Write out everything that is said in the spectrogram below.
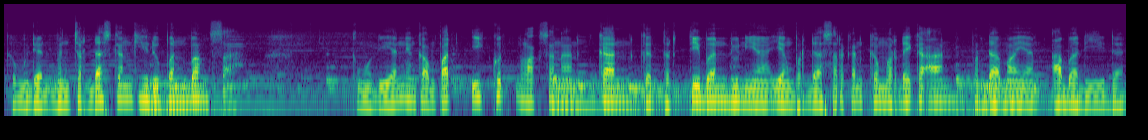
Kemudian mencerdaskan kehidupan bangsa. Kemudian yang keempat, ikut melaksanakan ketertiban dunia yang berdasarkan kemerdekaan, perdamaian abadi, dan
